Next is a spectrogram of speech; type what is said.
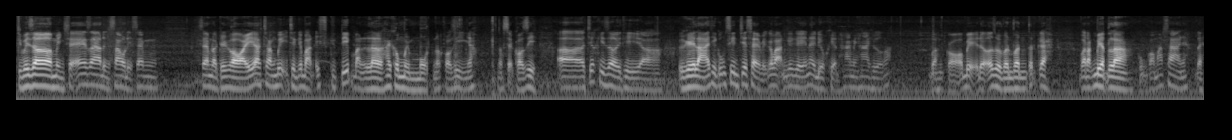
Thì bây giờ mình sẽ ra đường sau để xem xem là cái gói à, trang bị trên cái bản Executive bản L2011 nó có gì nhá nó sẽ có gì. À, trước khi rời thì à, ghế lái thì cũng xin chia sẻ với các bạn cái ghế này điều khiển 22 hướng á. Vâng có bệ đỡ rồi vân vân tất cả. Và đặc biệt là cũng có massage nhé đây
